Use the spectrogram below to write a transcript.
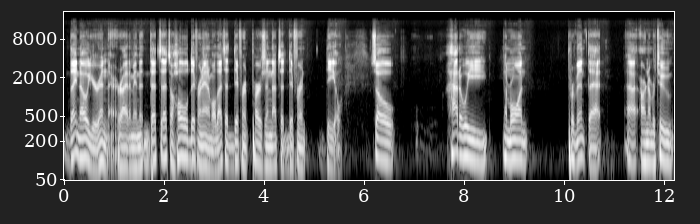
they know you're in there, right? I mean, that's that's a whole different animal. That's a different person. That's a different deal. So, how do we number one prevent that, uh, or number two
